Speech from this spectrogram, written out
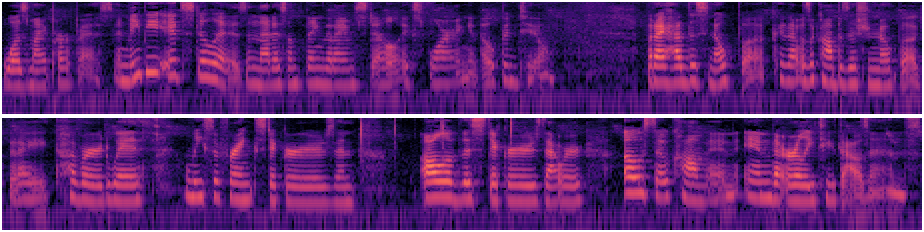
was my purpose. And maybe it still is, and that is something that I am still exploring and open to. But I had this notebook that was a composition notebook that I covered with Lisa Frank stickers and all of the stickers that were oh so common in the early 2000s.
